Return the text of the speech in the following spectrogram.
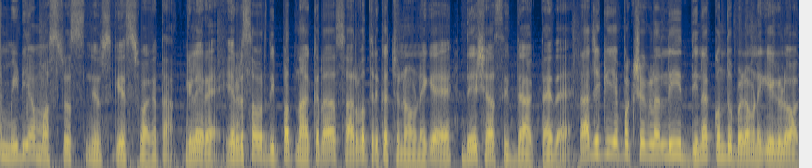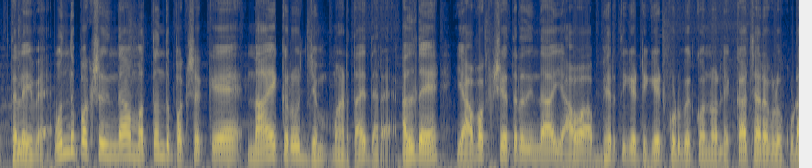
ಮೀಡಿಯಾ ಮಾಸ್ಟರ್ಸ್ ನ್ಯೂಸ್ಗೆ ಸ್ವಾಗತ. ಗೆಳೆಯರೆ, ಎರಡ್ ಸಾವಿರದ ಇಪ್ಪತ್ನಾಲ್ಕರ ಸಾರ್ವತ್ರಿಕ ಚುನಾವಣೆಗೆ ದೇಶ ಸಿದ್ಧ ಆಗ್ತಾ ಇದೆ. ರಾಜಕೀಯ ಪಕ್ಷಗಳಲ್ಲಿ ದಿನಕ್ಕೊಂದು ಬೆಳವಣಿಗೆಗಳು ಆಗ್ತಲೇ ಇವೆ. ಒಂದು ಪಕ್ಷದಿಂದ ಮತ್ತೊಂದು ಪಕ್ಷಕ್ಕೆ ನಾಯಕರು ಜಂಪ್ ಮಾಡ್ತಾ ಇದ್ದಾರೆ. ಅಲ್ಲದೆ, ಯಾವ ಕ್ಷೇತ್ರದಿಂದ ಯಾವ ಅಭ್ಯರ್ಥಿಗೆ ಟಿಕೆಟ್ ಕೊಡಬೇಕು ಅನ್ನೋ ಲೆಕ್ಕಾಚಾರಗಳು ಕೂಡ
